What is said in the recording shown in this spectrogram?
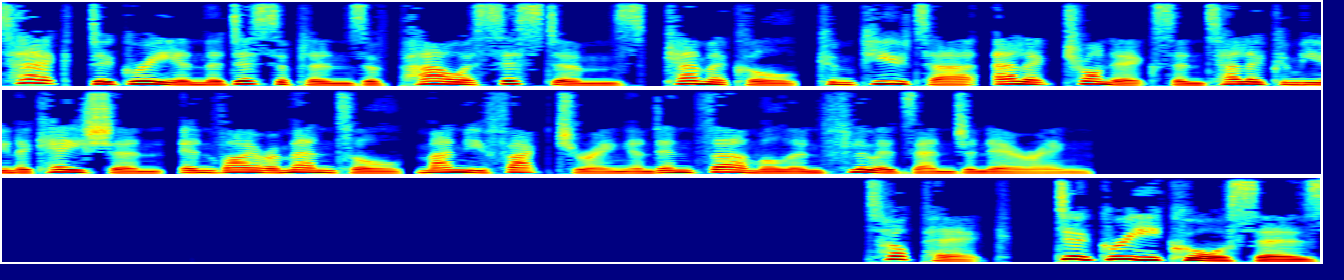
Tech degree in the disciplines of power systems, chemical, computer, electronics and telecommunication, environmental, manufacturing and in thermal and fluids engineering. Topic: Degree courses.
